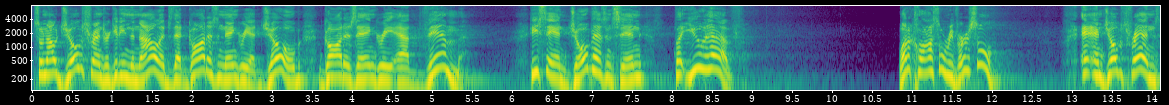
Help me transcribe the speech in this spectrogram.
So now Job's friends are getting the knowledge that God isn't angry at Job, God is angry at them. He's saying, Job hasn't sinned, but you have. What a colossal reversal. And Job's friends,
